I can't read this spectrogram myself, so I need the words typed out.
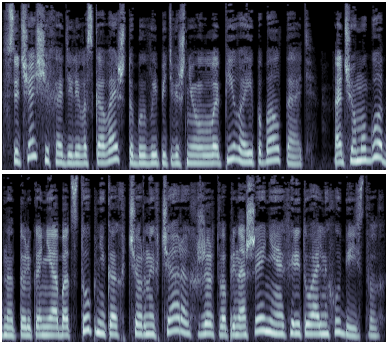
Все чаще ходили восковать, чтобы выпить вишневого пива и поболтать. О чем угодно, только не об отступниках, черных чарах, жертвоприношениях, ритуальных убийствах.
